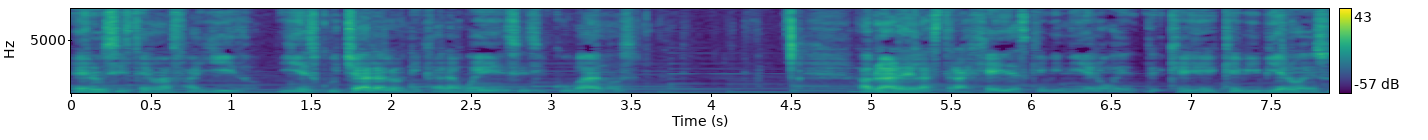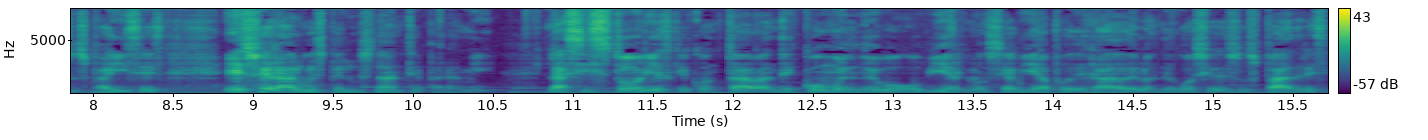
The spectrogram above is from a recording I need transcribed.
era un sistema fallido y escuchar a los nicaragüenses y cubanos hablar de las tragedias que, vinieron, que, que, vivieron en sus países, eso era algo espeluznante para mí. Las historias que contaban de cómo el nuevo gobierno se había apoderado de los negocios de sus padres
